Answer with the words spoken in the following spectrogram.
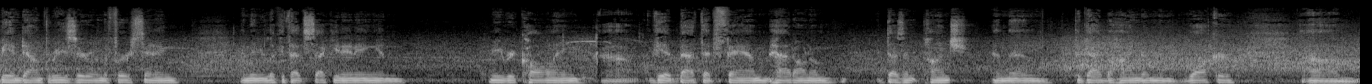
being down 3-0 in the first inning, and then you look at that second inning and me recalling uh, the at bat that Pham had on him, doesn't punch, and then the guy behind him and Walker, um,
